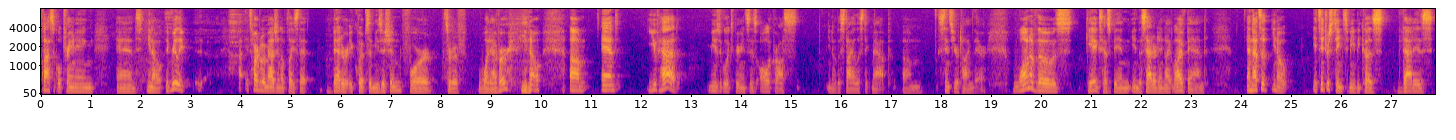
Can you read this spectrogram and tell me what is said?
classical training, and you know, it really it's hard to imagine a place that better equips a musician for sort of whatever, you know. Um, and you've had musical experiences all across, you know, the stylistic map um, since your time there. One of those gigs has been in the Saturday Night Live band. And that's a, you know, it's interesting to me because that is,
